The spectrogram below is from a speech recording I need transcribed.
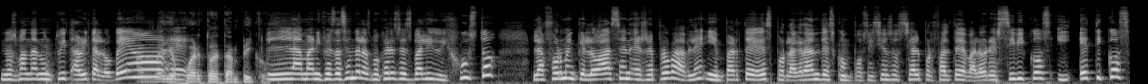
Nos mandan un tuit, ahorita lo veo. bello eh, puerto de Tampico. La manifestación de las mujeres es válido y justo. La forma en que lo hacen es reprobable y en parte es por la gran descomposición social por falta de valores cívicos y éticos.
